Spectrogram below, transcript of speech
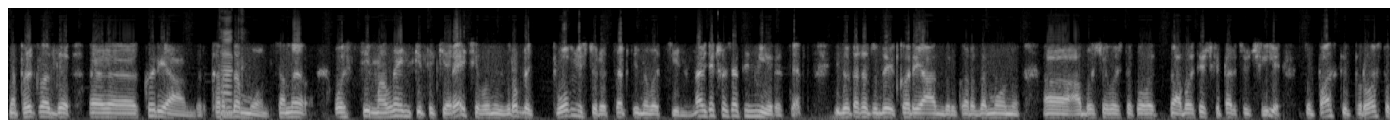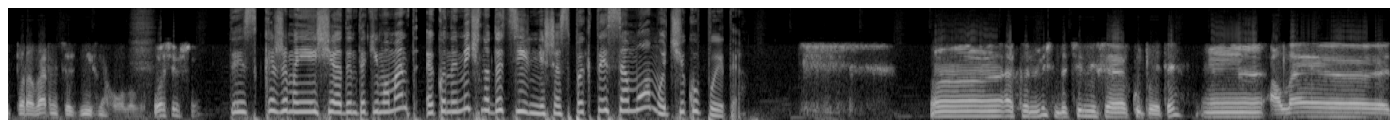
наприклад, е, коріандр, кардамон, саме ось ці маленькі такі речі вони зроблять повністю рецепт інноваційним. Навіть якщо взяти мій рецепт і додати туди коріандру, кардамону е, або чогось такого, або трішки перцю чилі, то паски просто перевернуться з ніг на голову. Ось і все. Ти скажи мені ще один такий момент: економічно доцільніше спекти самому чи купити? Е, Економічно доцільніше купити, е, але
